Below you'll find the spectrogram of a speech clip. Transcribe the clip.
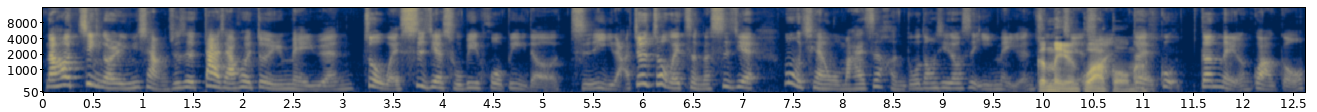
然后进而影响，就是大家会对于美元作为世界储备货币的质疑啦。就是作为整个世界，目前我们还是很多东西都是以美元跟美元挂钩嘛。对，过跟美元挂钩。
